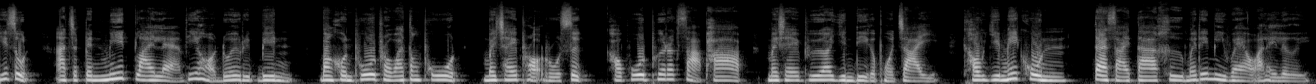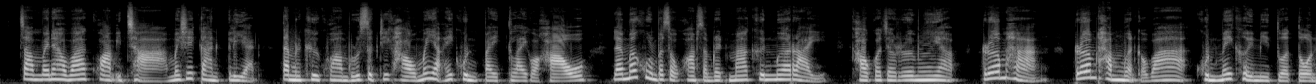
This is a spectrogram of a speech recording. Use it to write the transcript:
ที่สุด อาจจะเป็นมีดปลายแหลมที่ห่อด้วยริบบิ้นบางคนพูดเพราะว่าต้องพูด ไม่ใช่เพราะรู้สึก เขาพูดเพื่อรักษาภาพ ไม่ใช่เพื่อยินดีกับหัวใจ เขายิ้มให้คุณ แต่สายตาคือไม่ได้มีแววอะไรเลยจำไว้นะคะว่าความอิจฉาไม่ใช่การเกลียด แต่มันคือความรู้สึกที่เขาไม่อยากให้คุณไปไกลกว่าเขา และเมื่อคุณประสบความสำเร็จมากขึ้นเมื่อไหร่ เขาก็จะเริ่มเงียบ เริ่มห่าง เริ่มทำเหมือนกับว่า คุณไม่เคยมีตัวตน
